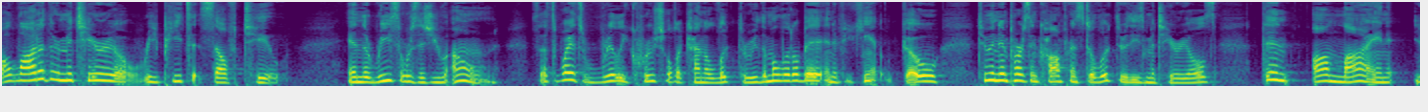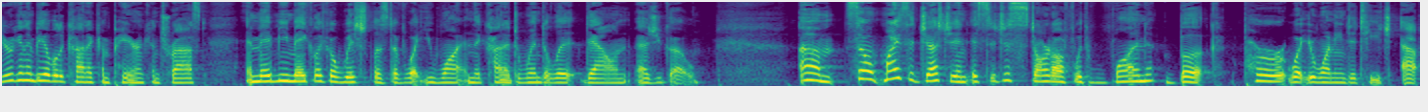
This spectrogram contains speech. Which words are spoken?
a lot of their material repeats itself too in the resources you own. So that's why it's really crucial to kind of look through them a little bit. And if you can't go to an in person conference to look through these materials, then online, you're going to be able to kind of compare and contrast and maybe make like a wish list of what you want and then kind of dwindle it down as you go. Um, so my suggestion is to just start off with one book per what you're wanting to teach at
